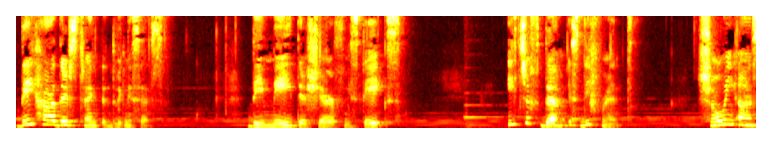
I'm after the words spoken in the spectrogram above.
They had their strengths and weaknesses. They made their share of mistakes. Each of them is different, showing us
